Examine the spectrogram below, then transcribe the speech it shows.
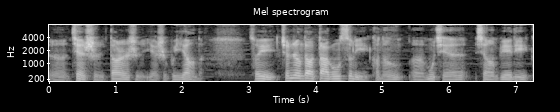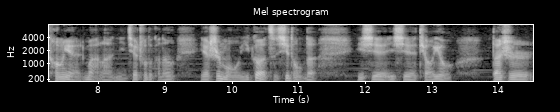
呃见识当然是也是不一样的。所以真正到大公司里，可能呃目前像 BAT 坑也满了，你接触的可能也是某一个子系统的一些一些调优，但是。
